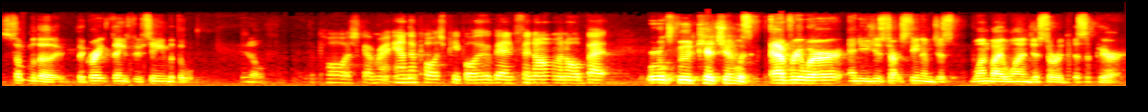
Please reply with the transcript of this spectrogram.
some of the the great things we've seen with the you know The Polish government and the Polish people who've been phenomenal, but World's Food Kitchen was everywhere, and you just start seeing them just one by one just sort of disappear,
